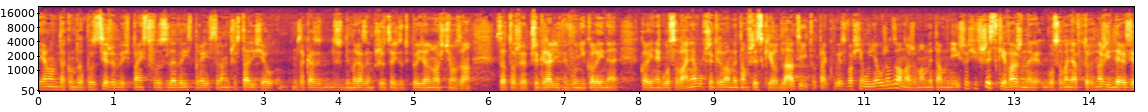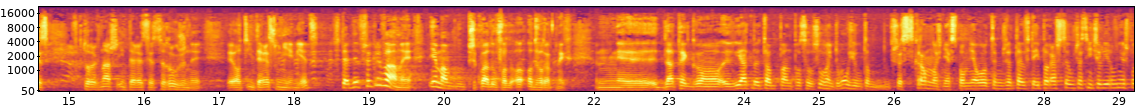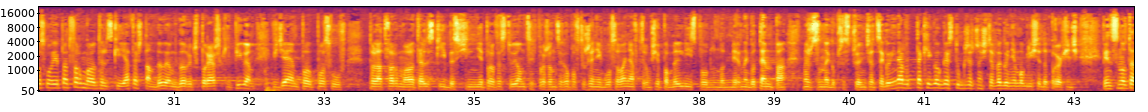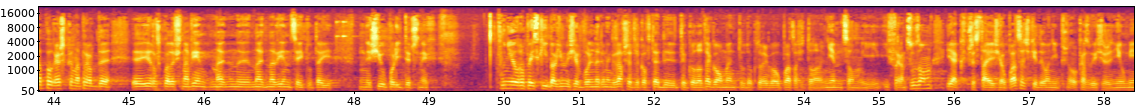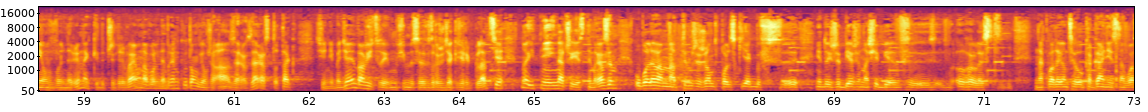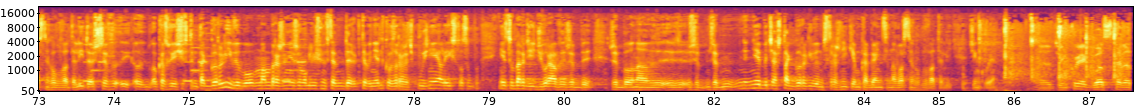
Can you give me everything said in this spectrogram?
Ja mam taką propozycję, żebyś Państwo z lewej i z prawej strony przestali się za każdym razem przyrzucać odpowiedzialnością za, za to, że przegraliśmy w Unii kolejne, kolejne głosowania, bo przegrywamy tam wszystkie od lat i to tak jest właśnie Unia urządzona, że mamy tam mniejszość i wszystkie ważne głosowania, w których nasz interes jest, w których nasz interes jest różny od interesu Niemiec, wtedy przegrywamy. Nie mam przykładów od, odwrotnych. Mm, e, Dlatego ja, to pan poseł Suchoń tu mówił, to przez skromność nie wspomniał o tym, że te, w tej porażce uczestniczyli również posłowie Platformy Obywatelskiej. Ja też tam byłem, gorycz porażki piłem. Widziałem po, posłów Platformy Obywatelskiej bezsilnie protestujących, proszących o powtórzenie głosowania, w którym się pomylili z powodu nadmiernego tempa narzuconego przez przewodniczącego i nawet takiego gestu grzecznościowego nie mogli się doprosić. Więc no, ta porażka naprawdę y, rozkłada się na, wię, na, na, na więcej tutaj sił politycznych. W Unii Europejskiej bawimy się w wolny rynek zawsze tylko wtedy, tylko do tego momentu, do którego opłaca się to Niemcom i, i Francuzom. Jak przestaje się opłacać, kiedy oni okazuje się, że nie umieją w wolny rynek, kiedy przegrywają na wolnym rynku, to mówią, że a zaraz, zaraz, to tak się nie będziemy bawić, tutaj musimy sobie wdrożyć jakieś regulacje. No i nie inaczej jest tym razem. Ubolewam nad tym, że rząd polski jakby w, nie dość, że bierze na siebie w, w rolę nakładającego kaganiec na własnych obywateli, to jeszcze w, okazuje się w tym tak gorliwy, bo mam wrażenie, że moglibyśmy w tę dyrektywę nie tylko wdrażać później, ale i w sposób nieco bardziej dziurawy, żeby, żeby ona, y, żeby, żeby nie być aż tak gorliwym strażnikiem kagańca na własnych obywateli. Dziękuję. E, Dziękuję. Głos teraz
